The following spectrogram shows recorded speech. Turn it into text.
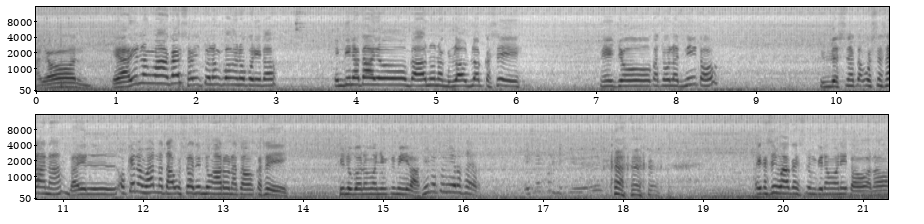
Ayun. Kaya yun lang mga guys, ito lang po ang ano ko rito. Hindi na tayo gaano nag-vlog kasi medyo katulad nito. Imbes na tapos na sana dahil okay naman natapos natin tong araw na to kasi sino ba naman yung tumira? Sino tumira sir? Eh, siyempre si. Ay kasi mga guys nung ginawa nito ano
